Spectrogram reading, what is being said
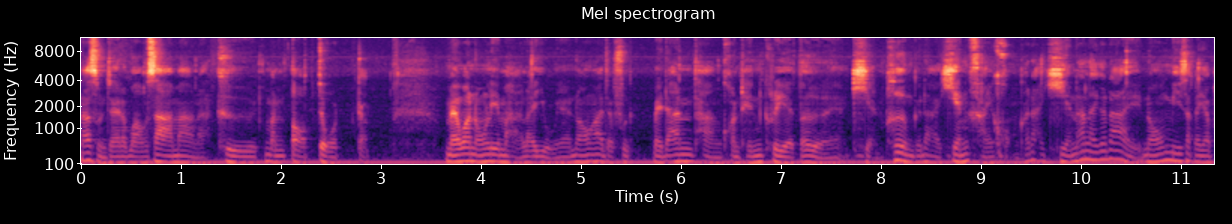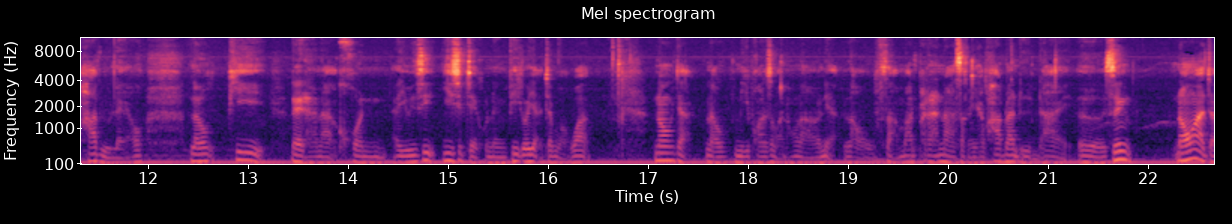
น่าสนใจและวาวซ่ามากนะ คือมันตอบโจทย์กับ แม้ว่าน้องเรียนมหาลัยอยู่เนี่ยน้องอาจจะฝึกไปด้านทางคอนเทนต์ครีเอเตอร์เนี่ยเขียนเพิ่มก็ได้ เขียนขายของก็ได้ เขียนอะไรก็ได้ น้องมีศักยภาพอยู่แล้ว แล้วพี่ในฐานะคนอายุ 27 คนหนึ่งพี่ก็อยากจะบอกว่า นอกจากเรามีพรสวรรค์ของเราแล้วเนี่ยเราสามารถพัฒนาศักยภาพด้านอื่นได้เออซึ่งน้องอาจจะ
